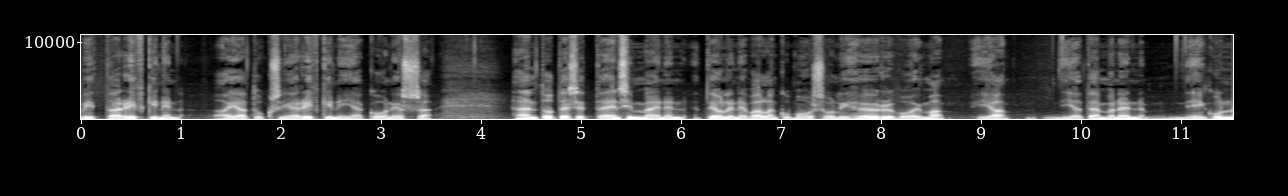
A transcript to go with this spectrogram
viittaan Rifkinin ajatuksiin ja Rifkinin jakoon, jossa hän totesi, että ensimmäinen teollinen vallankumous oli höyryvoima ja, ja tämmöinen niin kuin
